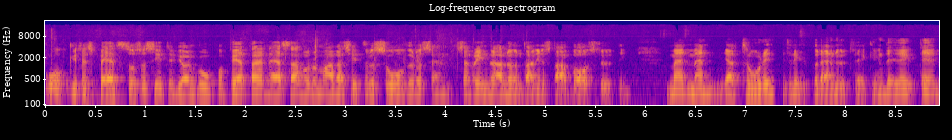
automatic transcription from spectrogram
åker till spets och så sitter Björn Goop och petar i näsan och de andra sitter och sover och sen, sen rinner han undan i en snabb avslutning. Men, men jag tror inte riktigt på den utvecklingen. Det, det, det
